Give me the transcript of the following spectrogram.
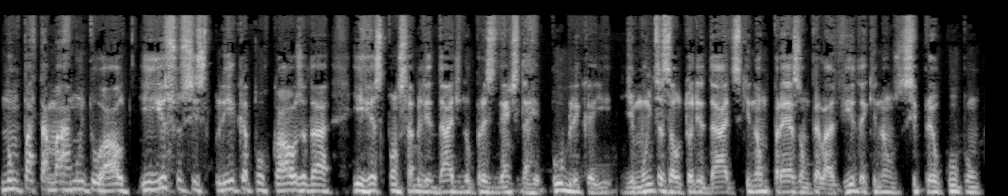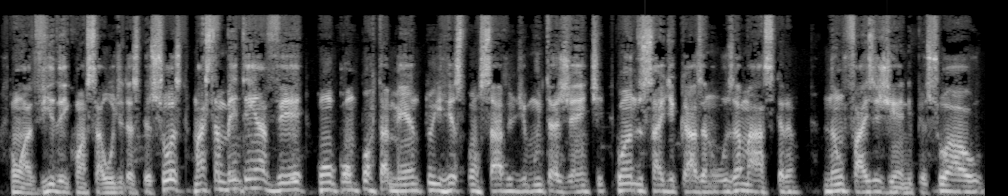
num patamar muito alto. E isso se explica por causa da irresponsabilidade do presidente da República e de muitas autoridades que não prezam pela vida, que não se preocupam com a vida e com a saúde das pessoas, mas também tem a ver com o comportamento irresponsável de muita gente quando sai de casa não usa máscara, não faz higiene pessoal,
